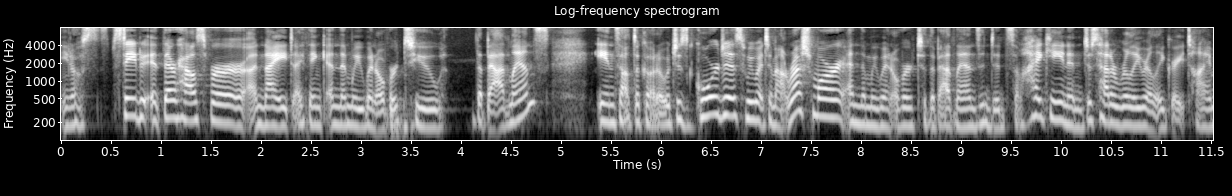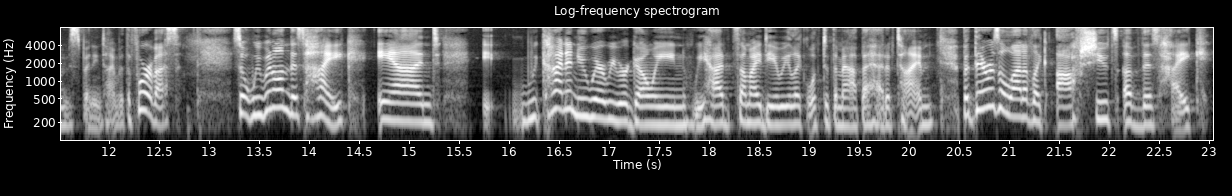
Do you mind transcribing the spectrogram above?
you know, stayed at their house for a night, I think, and then we went over to the Badlands in South Dakota, which is gorgeous. We went to Mount Rushmore and then we went over to the Badlands and did some hiking and just had a really, really great time spending time with the four of us. So we went on this hike and it, we kind of knew where we were going. We had some idea. We like looked at the map ahead of time, but there was a lot of like offshoots of this hike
